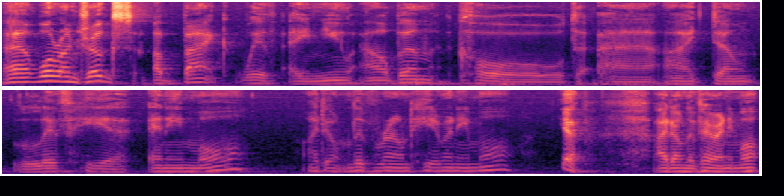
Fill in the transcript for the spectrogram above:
Uh, War on Drugs are back with a new album called uh, I Don't Live Here Anymore. I Don't Live Around Here Anymore. Yeah, I don't live here anymore.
